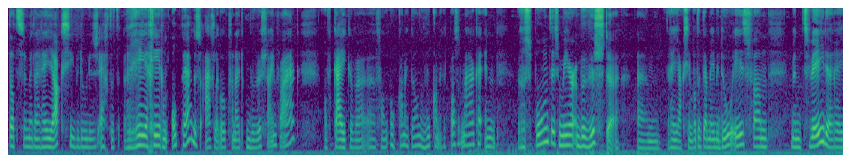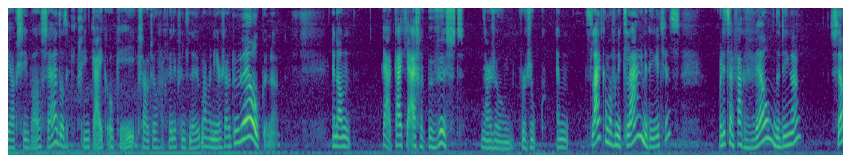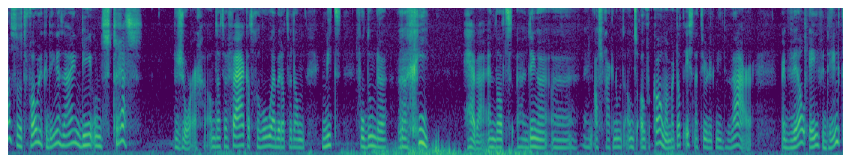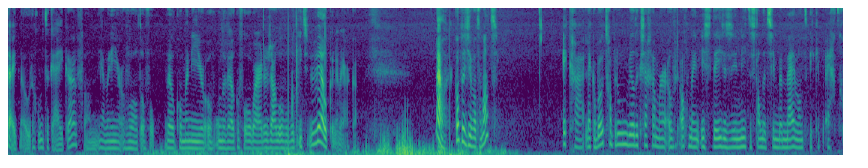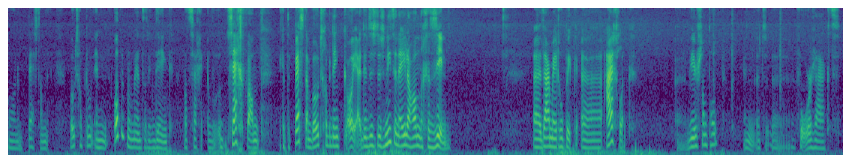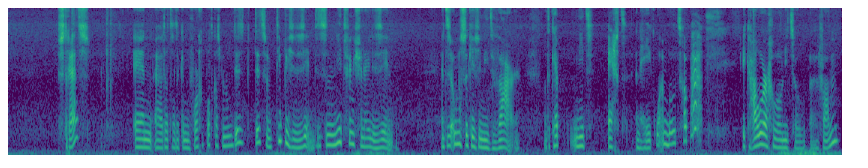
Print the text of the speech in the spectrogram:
dat ze met een reactie bedoelen, dus echt het reageren op, hè? dus eigenlijk ook vanuit onbewustzijn vaak. Of kijken we uh, van, oh kan ik dan, hoe kan ik het passend maken? En respond is meer een bewuste um, reactie. En wat ik daarmee bedoel is van, mijn tweede reactie was hè, dat ik ging kijken: oké, ik zou het heel graag willen, ik vind het leuk, maar wanneer zou het wel kunnen? En dan ja, kijk je eigenlijk bewust naar zo'n verzoek. En het lijkt allemaal van die kleine dingetjes, maar dit zijn vaak wel de dingen, zelfs als het vrolijke dingen zijn, die ons stress bezorgen. Omdat we vaak het gevoel hebben dat we dan niet voldoende regie hebben. En dat uh, dingen uh, en afspraken moeten ons overkomen. Maar dat is natuurlijk niet waar. We hebben wel even denktijd nodig om te kijken van ja, wanneer of wat of op welke manier of onder welke voorwaarden zou bijvoorbeeld iets wel kunnen werken. Nou, ik hoop dat je wat aan had. Ik ga lekker boodschappen doen, wilde ik zeggen. Maar over het algemeen is deze zin niet de standaard zin bij mij. Want ik heb echt gewoon een pest aan boodschappen doen. En op het moment dat ik denk, wat zeg, zeg van ik heb de pest aan boodschappen, denk ik, oh ja, dit is dus niet een hele handige zin. Uh, daarmee roep ik uh, eigenlijk uh, weerstand op en het veroorzaakt stress. En dat had ik in mijn vorige podcast benoemd. Dit, dit is zo'n typische zin. Dit is een niet-functionele zin. En het is ook nog eens een keertje niet waar. Want ik heb niet echt een hekel aan boodschappen. Ik hou er gewoon niet zo van.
